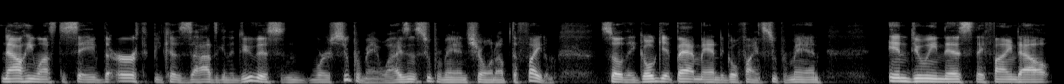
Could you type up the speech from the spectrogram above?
now he wants to save the Earth because Zod's going to do this, and where's Superman? Why isn't Superman showing up to fight him? So they go get Batman to go find Superman. In doing this, they find out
